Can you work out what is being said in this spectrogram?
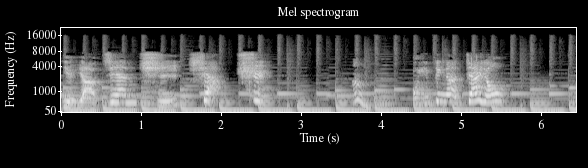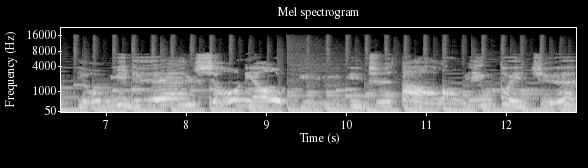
也要坚持下去。一定要加油。有一天，小鸟与一只大老鹰对决。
